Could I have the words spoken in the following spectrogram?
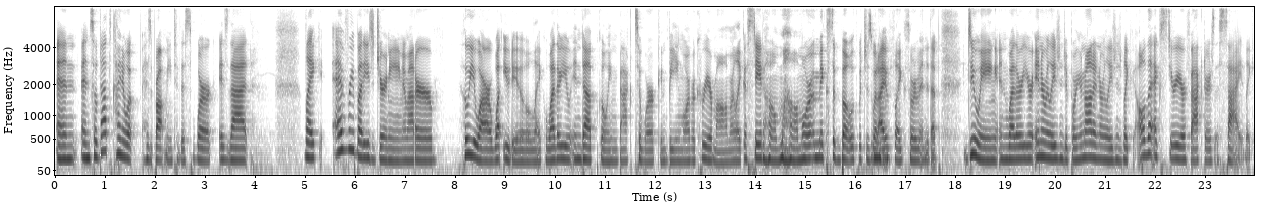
And and so that's kind of what has brought me to this work is that like everybody's journey no matter who you are, what you do, like whether you end up going back to work and being more of a career mom or like a stay-at-home mom or a mix of both, which is what mm-hmm. I've like sort of ended up doing and whether you're in a relationship or you're not in a relationship, like all the exterior factors aside, like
